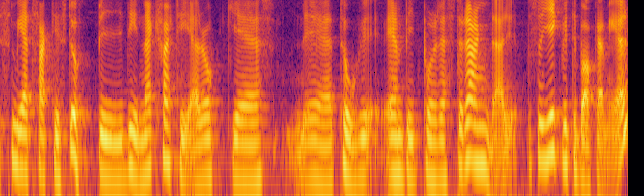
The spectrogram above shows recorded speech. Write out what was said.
smet faktiskt upp i dina kvarter och eh, eh, tog en bit på en restaurang där. Så gick vi tillbaka ner.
